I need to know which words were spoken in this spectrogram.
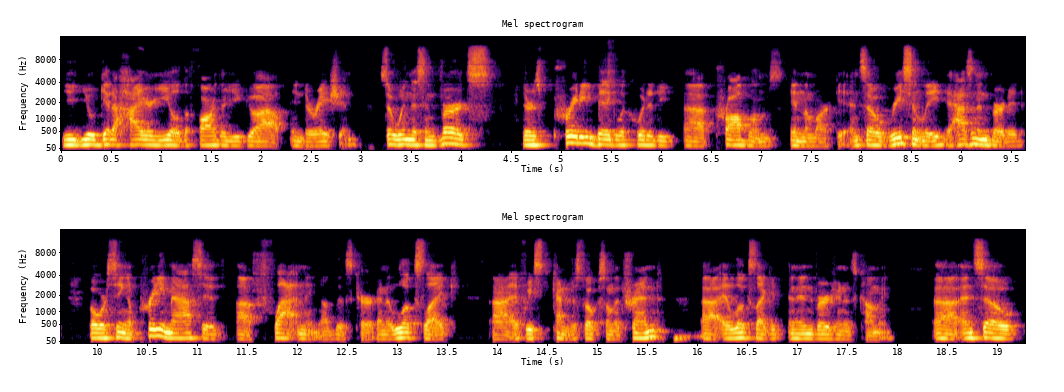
you, you'll get a higher yield the farther you go out in duration. So when this inverts, there's pretty big liquidity uh, problems in the market. And so recently it hasn't inverted, but we're seeing a pretty massive uh, flattening of this curve. And it looks like uh, if we kind of just focus on the trend, uh, it looks like an inversion is coming. Uh, and so,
